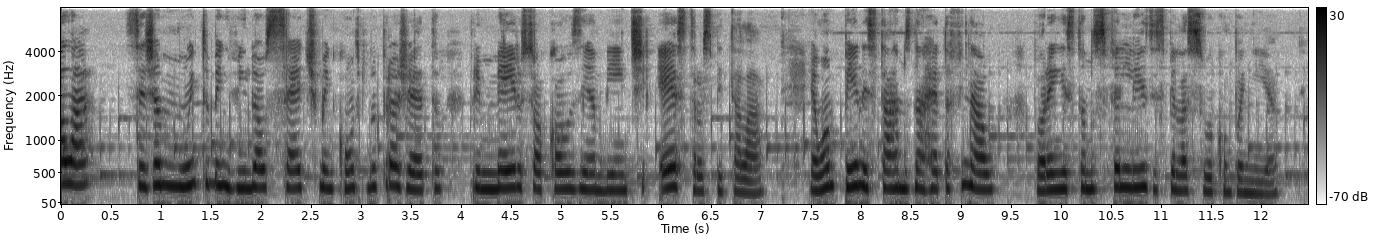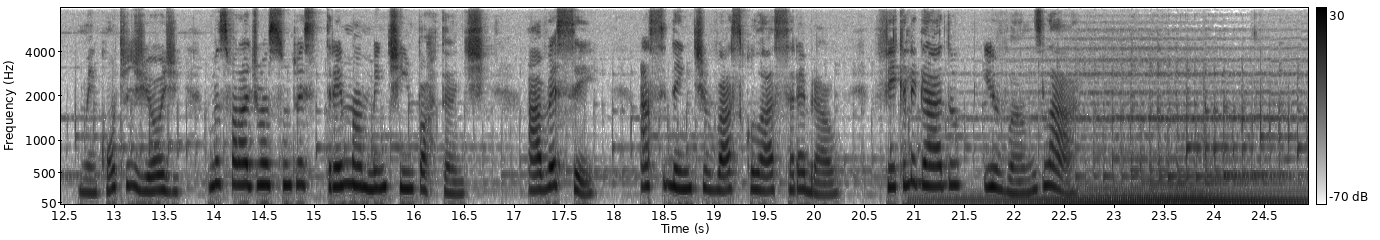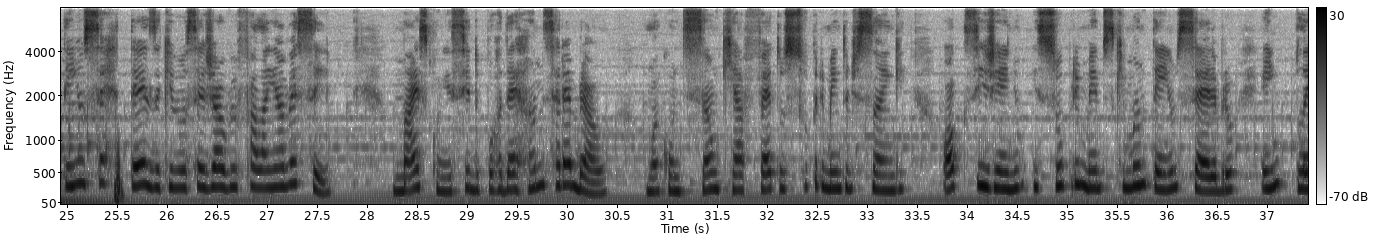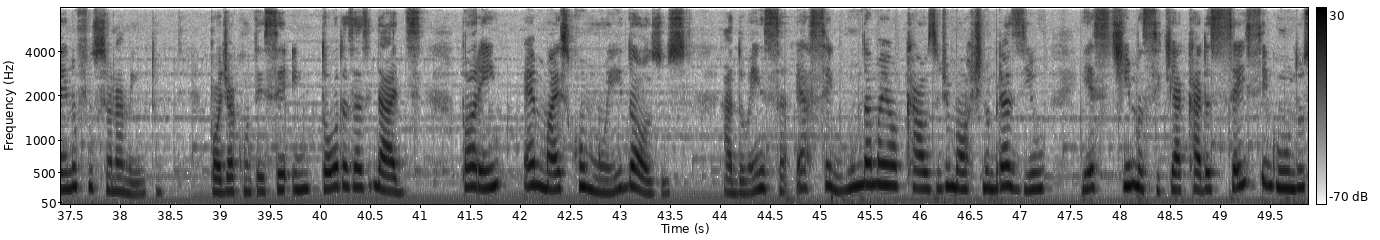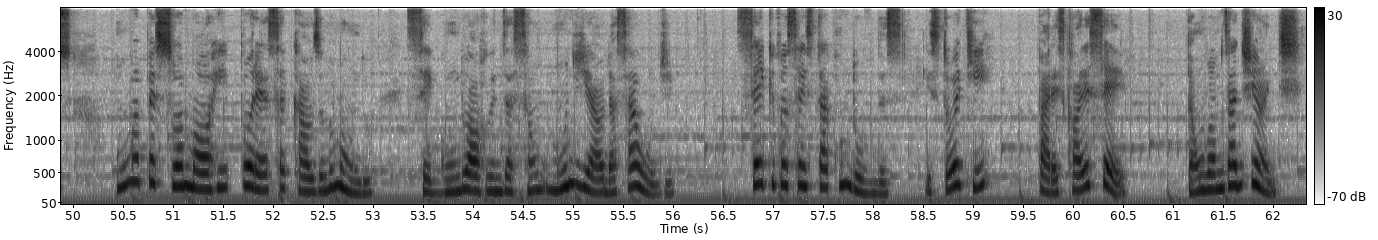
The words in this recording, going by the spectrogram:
Olá, seja muito bem-vindo ao sétimo encontro do projeto Primeiros Socorros em Ambiente Extra-Hospitalar. É uma pena estarmos na reta final, porém estamos felizes pela sua companhia. No encontro de hoje, vamos falar de um assunto extremamente importante: AVC Acidente Vascular Cerebral. Fique ligado e vamos lá! Tenho certeza que você já ouviu falar em AVC mais conhecido por derrame cerebral, uma condição que afeta o suprimento de sangue, oxigênio e suprimentos que mantêm o cérebro em pleno funcionamento. Pode acontecer em todas as idades, porém é mais comum em idosos. A doença é a segunda maior causa de morte no Brasil e estima-se que a cada seis segundos uma pessoa morre por essa causa no mundo, segundo a Organização Mundial da Saúde. Sei que você está com dúvidas. Estou aqui para esclarecer. Então vamos adiante.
